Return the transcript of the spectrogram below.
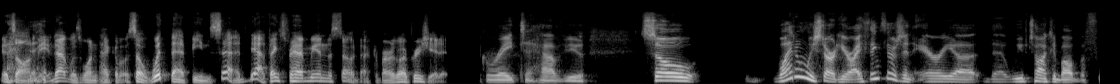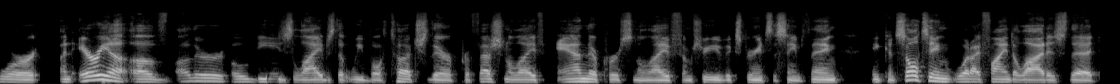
It's all on me. That was one heck of a. So with that being said, yeah, thanks for having me on the show, Dr. Vargo. I appreciate it. Great to have you. So why don't we start here? I think there's an area that we've talked about before, an area of other ODs' lives that we both touch, their professional life and their personal life. I'm sure you've experienced the same thing. In consulting, what I find a lot is that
